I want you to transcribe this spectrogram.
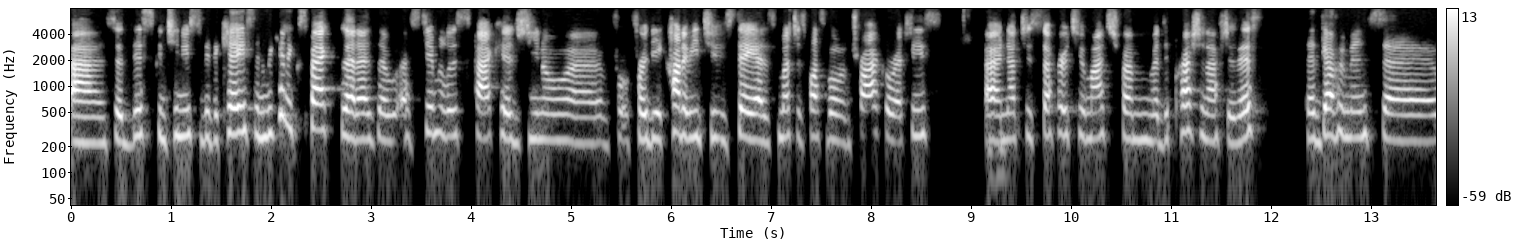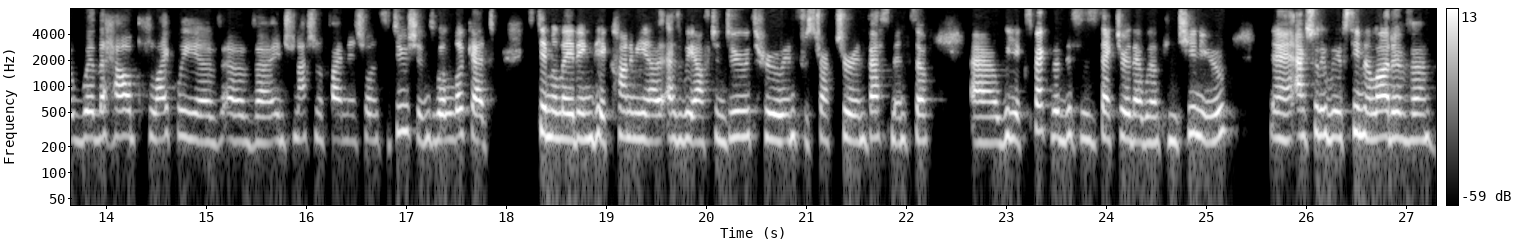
Uh, so this continues to be the case, and we can expect that as a, a stimulus package, you know, uh, for, for the economy to stay as much as possible on track, or at least uh, not to suffer too much from a depression after this. That governments, uh, with the help likely of, of uh, international financial institutions, will look at stimulating the economy uh, as we often do through infrastructure investment. So uh, we expect that this is a sector that will continue. Uh, actually, we've seen a lot of um,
